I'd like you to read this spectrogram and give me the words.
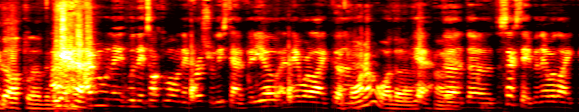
in the golf club. And I, Yeah. I remember when they when they talked about when they first released that video and they were like The uh, porno or the Yeah, oh, the, the the sex tape, and they were like,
